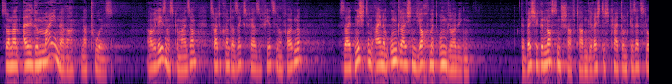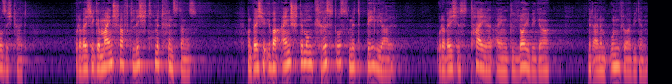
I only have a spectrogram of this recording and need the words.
sondern allgemeinerer Natur ist. Aber wir lesen es gemeinsam. 2. Korinther 6, Verse 14 und folgende. Seid nicht in einem ungleichen Joch mit Ungläubigen. Denn welche Genossenschaft haben Gerechtigkeit und Gesetzlosigkeit? Oder welche Gemeinschaft Licht mit Finsternis? Und welche Übereinstimmung Christus mit Belial? Oder welches Teil ein Gläubiger mit einem Ungläubigen?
